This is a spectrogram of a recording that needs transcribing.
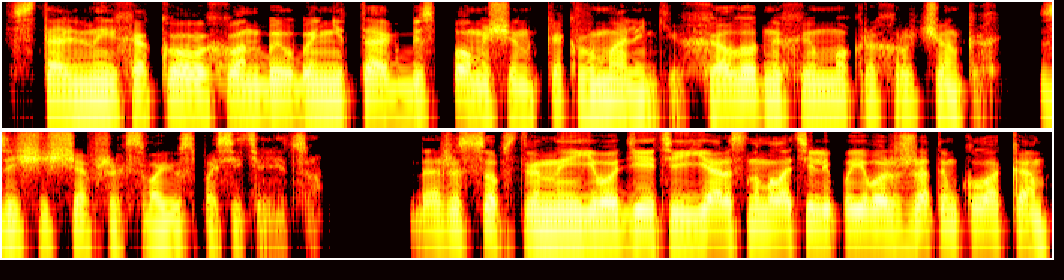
В стальных оковах он был бы не так беспомощен, как в маленьких, холодных и мокрых ручонках, защищавших свою спасительницу. Даже собственные его дети яростно молотили по его сжатым кулакам,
